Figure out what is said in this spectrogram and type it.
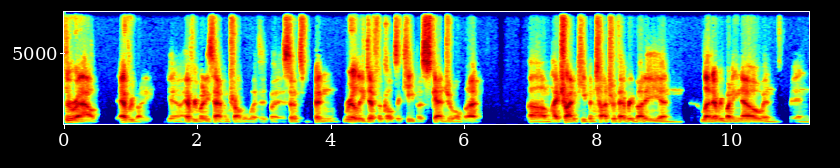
throughout everybody you know everybody's having trouble with it but so it's been really difficult to keep a schedule but um, i try to keep in touch with everybody and let everybody know in in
